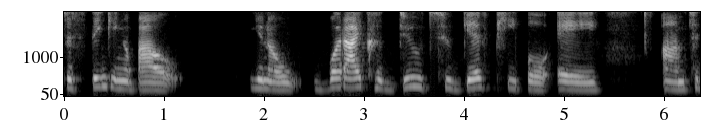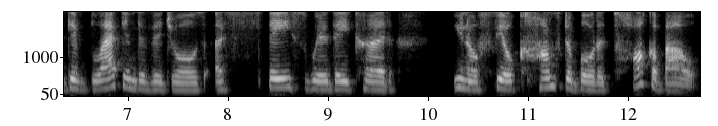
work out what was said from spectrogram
just thinking about you know, what I could do to give people a, um, to give Black individuals a space where they could, you know, feel comfortable to talk about,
